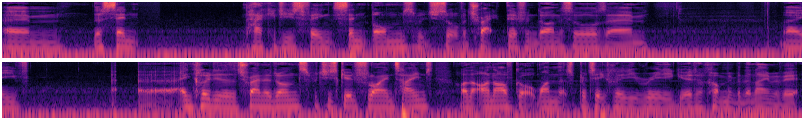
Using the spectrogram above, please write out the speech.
um, the scent packages thing, scent bombs, which sort of attract different dinosaurs. Um, they've uh, included the Pteranodons, which is good, flying tames. And, and I've got one that's particularly really good. I can't remember the name of it,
